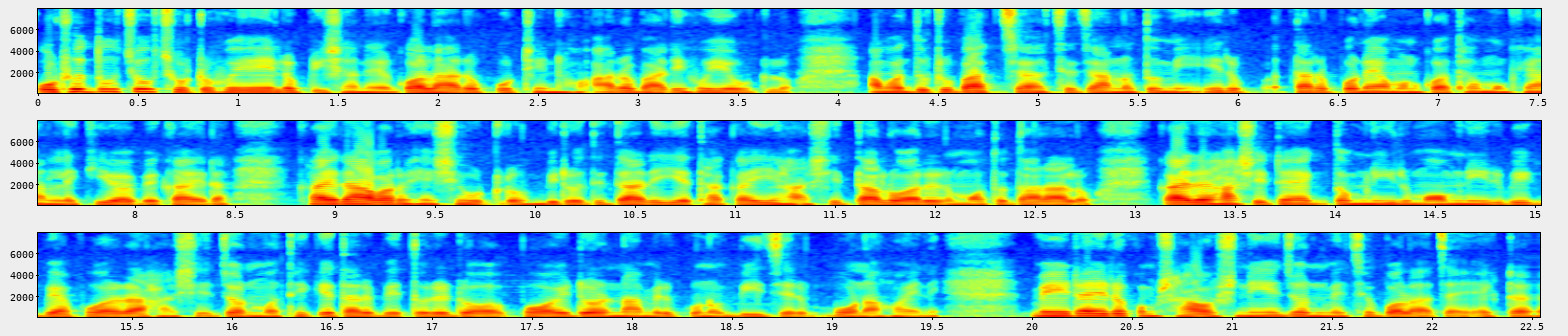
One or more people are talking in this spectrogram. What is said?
কঠোর দু চোখ ছোট হয়ে এলো পিসানের গলা আরও কঠিন হ- আরও ভারী হয়ে উঠল। আমার দুটো বাচ্চা আছে, জানো তুমি, এর তার উপরে এমন কথা মুখে আনলে কীভাবে কায়রা? কায়রা আবারও হেসে উঠল, বিরোধী দাঁড়িয়ে থাকা এই হাসি তালোয়ারের মতো দাঁড়াল। কায়রার হাসিটা একদম নির্মম, নির্ভীক ব্যাপারা হাসি। জন্ম থেকে তার ভেতরে ভয় ডর নামের কোনো বীজের বোনা হয়নি। মেয়েটা এরকম সাহস নিয়ে জন্মেছে বলা যায়। একটা,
